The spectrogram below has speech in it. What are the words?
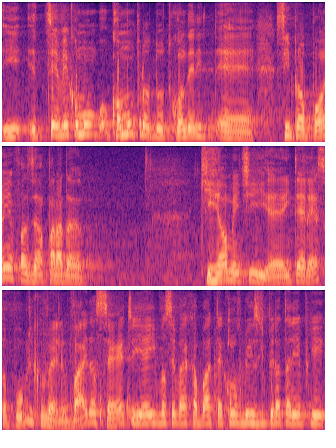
e, você vê como, como um produto, quando ele é, se propõe a fazer uma parada que realmente é, interessa ao público, velho, vai dar certo e aí você vai acabar até com os meios de pirataria, porque,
